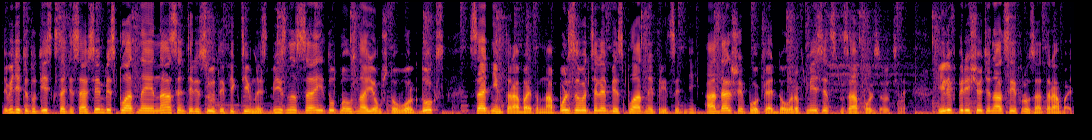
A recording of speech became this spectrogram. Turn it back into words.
Видите, тут есть, кстати, совсем бесплатные, нас интересует эффективность бизнеса, и тут мы узнаем, что WorkDocs – с одним терабайтом на пользователя бесплатный 30 дней, а дальше по 5 долларов в месяц за пользователя. Или в пересчете на цифру за терабайт.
